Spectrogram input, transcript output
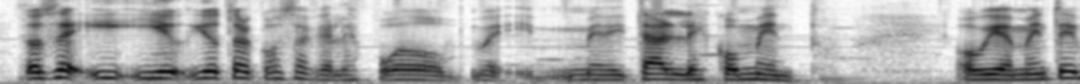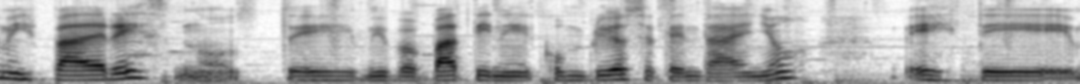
Entonces, y, y, otra cosa que les puedo meditar, les comento. Obviamente mis padres, no, este, mi papá tiene cumplió 70 años, este,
